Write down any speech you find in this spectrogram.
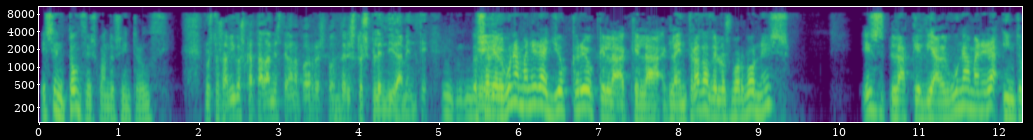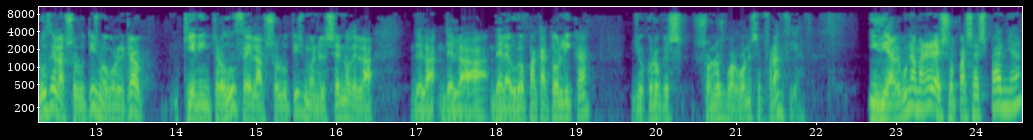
es entonces cuando se introduce. Nuestros amigos catalanes te van a poder responder esto espléndidamente. O sea, de Eh, alguna manera yo creo que la, que la, la entrada de los Borbones es la que de alguna manera introduce el absolutismo, porque claro, quien introduce el absolutismo en el seno de la, de la, de la, de la Europa católica, yo creo que son los Borbones en Francia. Y de alguna manera eso pasa a España,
